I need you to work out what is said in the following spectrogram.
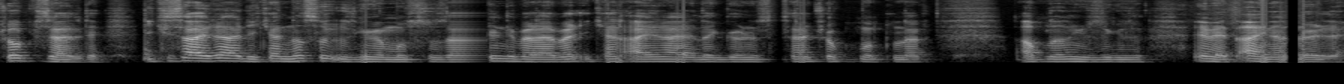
Çok güzeldi. İkisi ayrı ayrıyken nasıl üzgün ve mutsuzlar. Şimdi beraber iken ayrı ayrı da görünseler çok mutlular. Ablanın yüzü güzü. Evet aynen öyle.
